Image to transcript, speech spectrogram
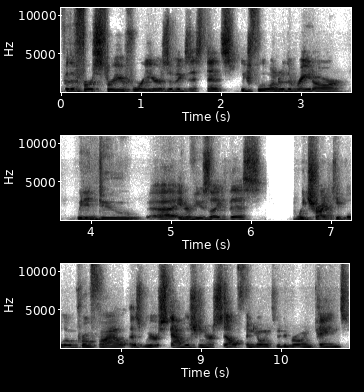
For the first three or four years of existence, we flew under the radar. We didn't do uh, interviews like this. We tried to keep a low profile as we were establishing ourselves and going through the growing pains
